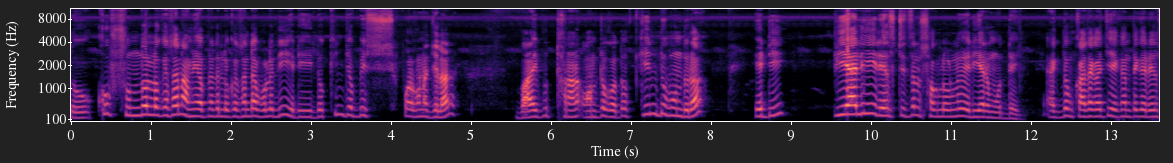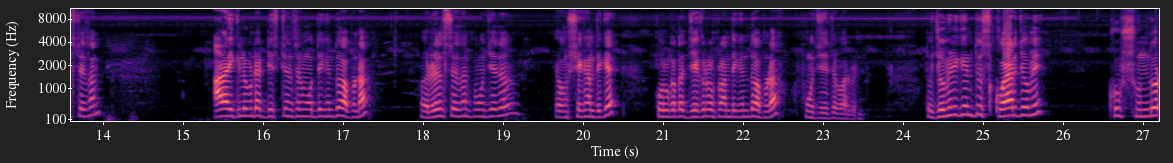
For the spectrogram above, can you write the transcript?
তো খুব সুন্দর লোকেশান আমি আপনাদের লোকেশানটা বলে দিই। এটি দক্ষিণ চব্বিশ পরগনা জেলার বারুইপুর থানার অন্তর্গত। কিন্তু বন্ধুরা, এটি পিয়ালি রেল স্টেশন সংলগ্ন এরিয়ার মধ্যেই। একদম কাছাকাছি এখান থেকে রেল স্টেশন। আড়াই কিলোমিটার ডিস্টেন্সের মধ্যে কিন্তু আপনারা রেল স্টেশন পৌঁছে যাবেন এবং সেখান থেকে কলকাতার যে কোনো প্রান্তে কিন্তু আপনারা পৌঁছে যেতে পারবেন। তো জমির কিন্তু স্কোয়ার জমি। খুব সুন্দর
